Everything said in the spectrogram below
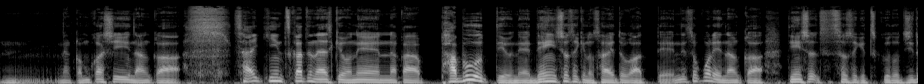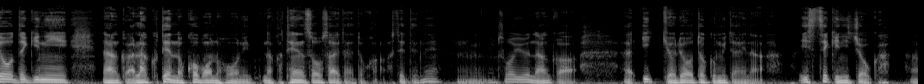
うん。なんか昔、なんか、最近使ってないですけどね、なんか、パブーっていうね、電子書籍のサイトがあって、で、そこでなんか、電子書籍作ると自動的になんか楽天のコボの方になんか転送されたりとかしててね、うん、そういうなんか、一挙両得みたいな、一石二鳥か。うん、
